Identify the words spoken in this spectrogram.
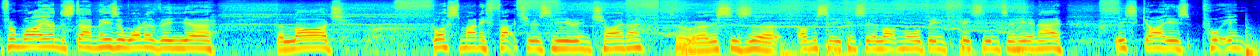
from what I understand, these are one of the uh, the large bus manufacturers here in China. So uh, this is, uh, obviously you can see a lot more being fitted into here now. This guy is putting,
